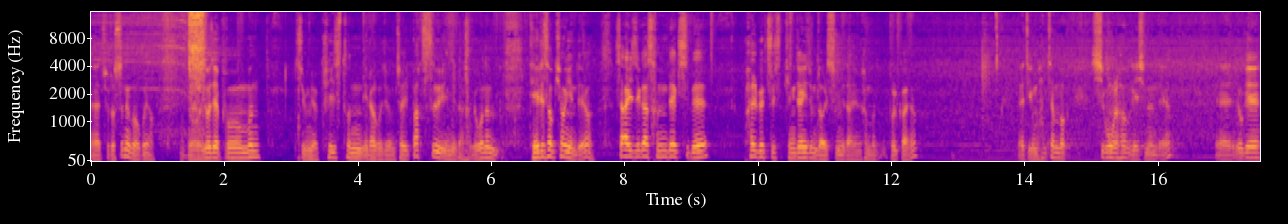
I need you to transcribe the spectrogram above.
에, 주로 쓰는 거고요. 어, 요 제품은 지금 요 케이스톤이라고 지금 저희 박스입니다. 요거는 대리석형인데요. 사이즈가 310에 870 굉장히 좀 넓습니다. 한번 볼까요? 네, 지금 한참 막 시공을 하고 계시는데요. 예, 요게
